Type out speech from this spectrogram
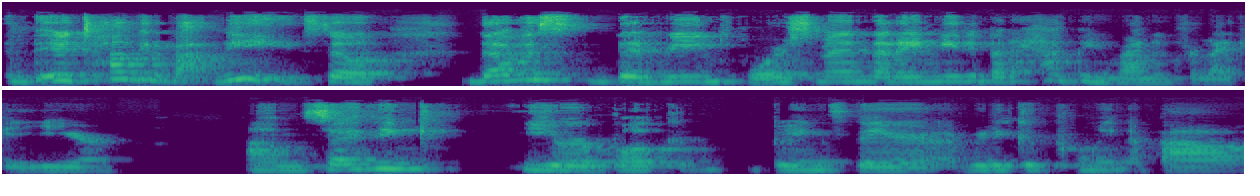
they're talking about me. So that was the reinforcement that I needed, but I had been running for like a year. Um, so I think your book brings there a really good point about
